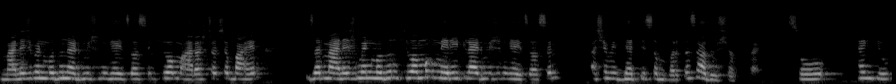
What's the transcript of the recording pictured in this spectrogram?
मॅनेजमेंटमधून ॲडमिशन घ्यायचं असेल किंवा महाराष्ट्राच्या बाहेर जर मॅनेजमेंटमधून किंवा मग मेरिटला ॲडमिशन घ्यायचं असेल असे विद्यार्थी संपर्क साधू So thank you.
